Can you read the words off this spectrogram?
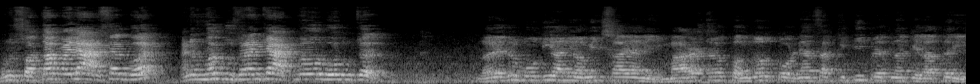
म्हणून स्वतः पहिला आरशात भर आणि मग दुसऱ्यांच्या आत्म्यावर बोट उचल. नरेंद्र मोदी आणि अमित शहा यांनी महाराष्ट्र कमजोर तोडण्याचा किती प्रयत्न केला तरी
